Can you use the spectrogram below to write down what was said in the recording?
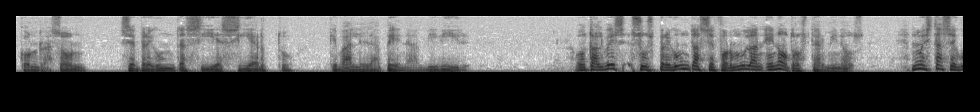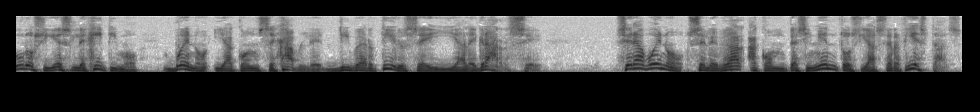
con razón, se pregunta si es cierto que vale la pena vivir. O tal vez sus preguntas se formulan en otros términos. No está seguro si es legítimo, bueno y aconsejable divertirse y alegrarse será bueno celebrar acontecimientos y hacer fiestas.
